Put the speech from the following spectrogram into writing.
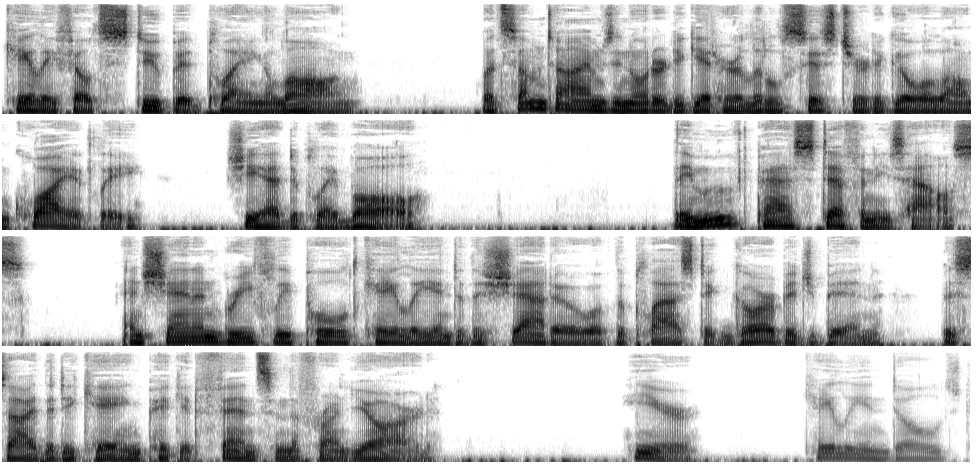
Kaylee felt stupid playing along, but sometimes in order to get her little sister to go along quietly, she had to play ball. They moved past Stephanie's house, and Shannon briefly pulled Kaylee into the shadow of the plastic garbage bin beside the decaying picket fence in the front yard. Here, Kaylee indulged her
